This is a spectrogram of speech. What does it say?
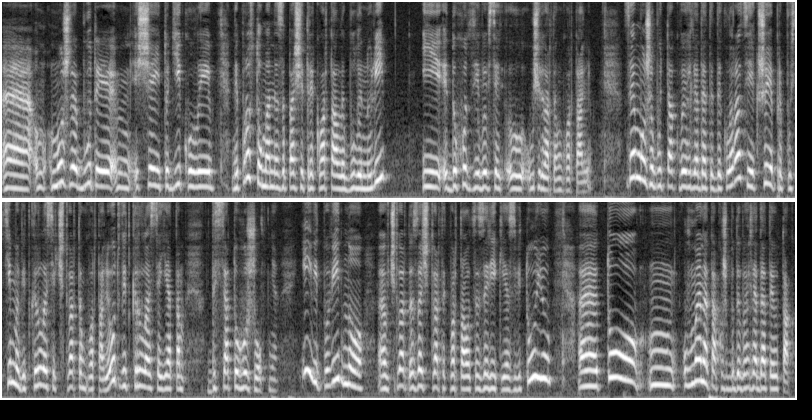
е, може бути ще й тоді, коли не просто у мене за перші три квартали були нулі, і доход з'явився е, у четвертому кварталі. Це може бути так виглядати декларація, якщо я, припустимо, відкрилася в четвертому кварталі. От відкрилася я там 10 жовтня. І відповідно е, в четвер... за четвертий квартал, це за рік я звітую, е, то в мене також буде виглядати отак:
